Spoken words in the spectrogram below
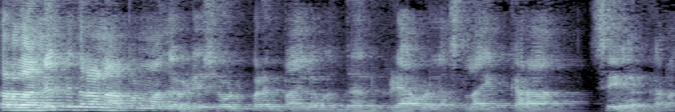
तर धन्यवाद मित्रांनो आपण माझा व्हिडिओ शेवटपर्यंत पाहिल्याबद्दल. व्हिडिओ आवडल्यास लाईक करा शेअर करा.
